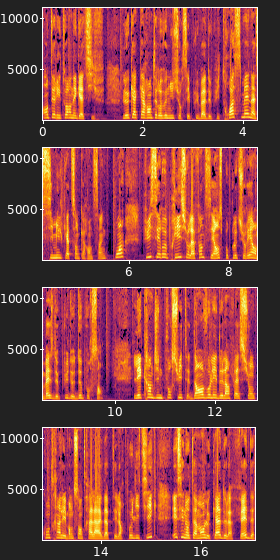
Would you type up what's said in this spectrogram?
en territoire négatif. Le CAC 40 est revenu sur ses plus bas depuis trois semaines à 6445 points, puis s'est repris sur la fin de séance pour clôturer en baisse de plus de 2%. Les craintes d'une poursuite d'envolée de l'inflation contraint les banques centrales à adapter leur politique, et c'est notamment le cas de la Fed.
